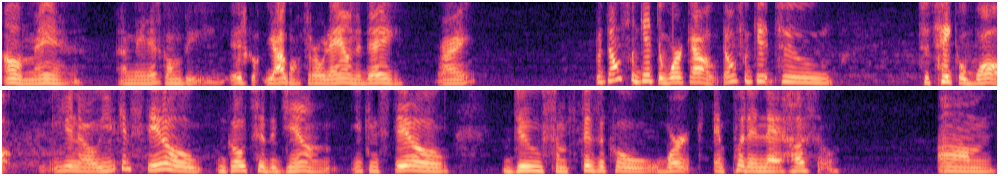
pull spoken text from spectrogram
Oh man, I mean it's gonna be it's y'all gonna throw down today, right? But don't forget to work out. Don't forget to to take a walk. You know, you can still go to the gym. You can still do some physical work and put in that hustle. Um,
